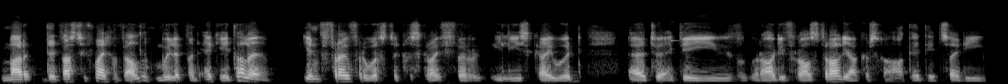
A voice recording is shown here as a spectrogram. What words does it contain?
Maar dit was vir my geweldig moeilik want ek het al 'n een vrou verhoogstuk geskryf vir Elise Kaywood uh toe ek die radio vir Australiërs gehad het, het sy die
